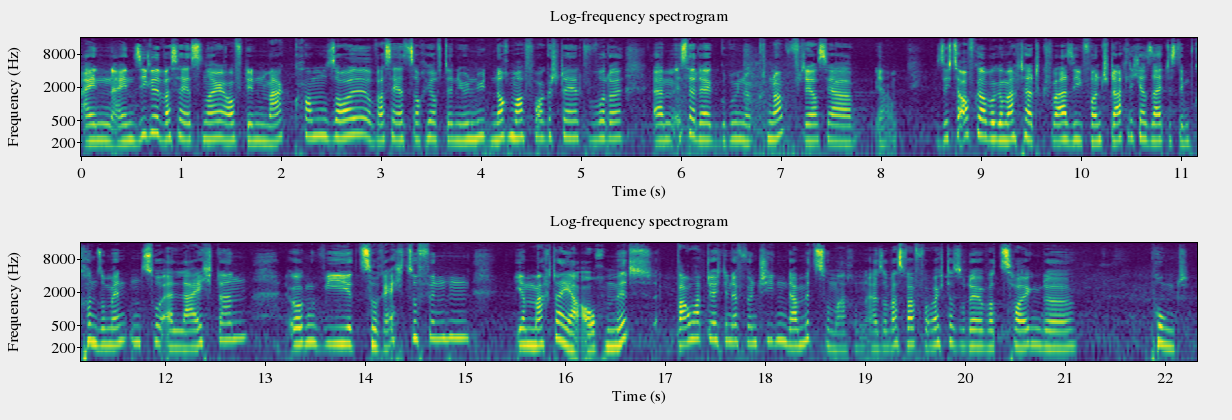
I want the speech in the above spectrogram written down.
Ein, ein Siegel, was ja jetzt neu auf den Markt kommen soll, was ja jetzt auch hier auf der Unit nochmal vorgestellt wurde, ähm, ist ja der grüne Knopf, der ist ja, ja sich zur Aufgabe gemacht hat, quasi von staatlicher Seite es dem Konsumenten zu erleichtern, irgendwie zurechtzufinden. Ihr macht da ja auch mit. Warum habt ihr euch denn dafür entschieden, da mitzumachen? Also was war für euch da so der überzeugende Punkt?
